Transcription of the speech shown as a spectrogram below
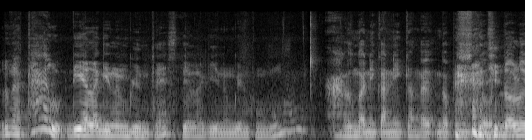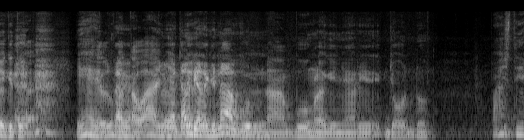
lu nggak tahu dia lagi nungguin tes dia lagi nungguin pengumuman. Ah lu nggak nikah nikah nggak nggak punya jodoh lu ya gitu ya. Ya lu nggak Nggak- tahu aja nggak tahu dia lagi nabung. nabung lagi nyari jodoh. Pasti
